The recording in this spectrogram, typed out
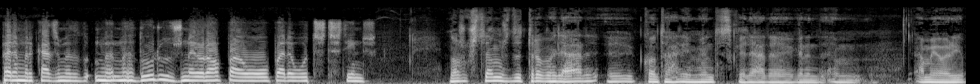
Para mercados maduros na Europa ou para outros destinos? Nós gostamos de trabalhar, eh, contrariamente, se calhar, a, grande, a, a, maioria,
